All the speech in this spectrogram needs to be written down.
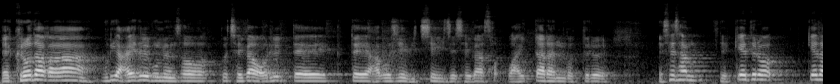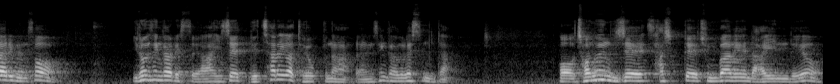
네, 그러다가 우리 아이들 보면서 또 제가 어릴 때 그때 아버지의 위치에 이제 제가 와 있다라는 것들을 새삼 깨들어 깨달으면서 이런 생각을 했어요. 아 이제 내 차례가 되었구나라는 생각을 했습니다. 어, 저는 이제 40대 중반의 나이인데요.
